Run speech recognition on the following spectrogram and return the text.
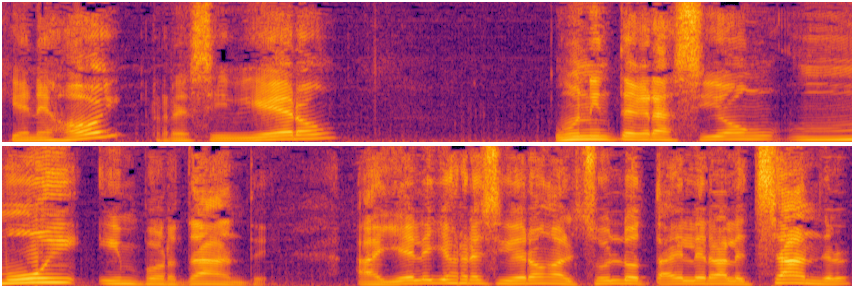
quienes hoy recibieron una integración muy importante. Ayer ellos recibieron al zurdo Tyler Alexander,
